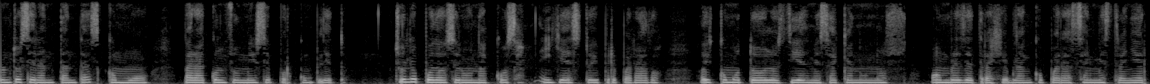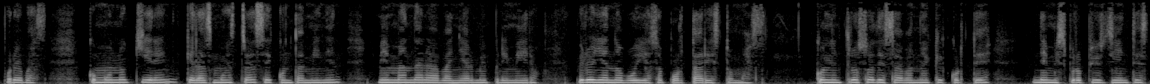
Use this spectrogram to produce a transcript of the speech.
Pronto serán tantas como para consumirse por completo. Solo puedo hacer una cosa, y ya estoy preparado. Hoy, como todos los días, me sacan unos hombres de traje blanco para hacerme extrañar pruebas. Como no quieren que las muestras se contaminen, me mandan a bañarme primero, pero ya no voy a soportar esto más. Con el trozo de sábana que corté de mis propios dientes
